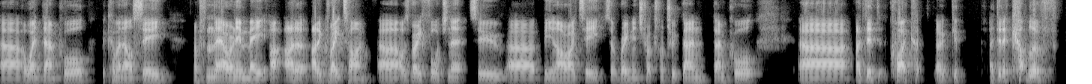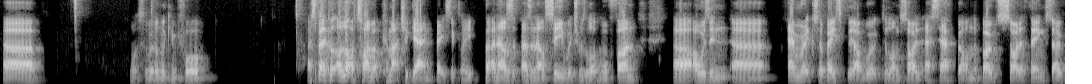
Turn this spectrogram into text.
Uh, I went down pool, become an LC, and from there on in, mate, I, I, had, a, I had a great time. Uh, I was very fortunate to uh, be an RIT, so Raiding Instructional Troop down down pool. Uh, I did quite a, a, good. I did a couple of uh, what's the word I'm looking for? I spent a lot of time up Comacchio again, basically, but as, as an LC, which was a lot more fun. Uh, I was in uh, Emmerich, so basically I worked alongside SF, but on the boat side of things. So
